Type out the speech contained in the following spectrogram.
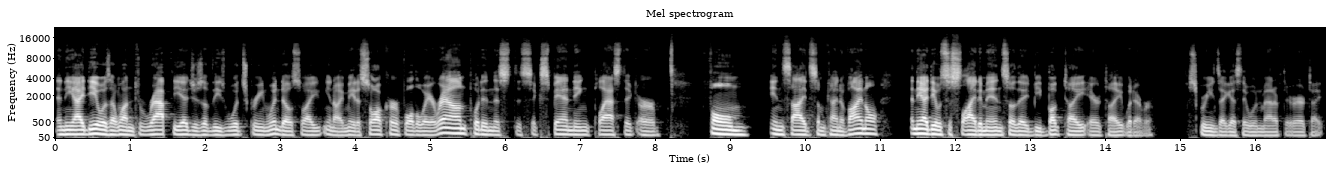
And the idea was I wanted to wrap the edges of these wood screen windows. So I, you know, I made a saw curve all the way around, put in this this expanding plastic or foam inside some kind of vinyl. And the idea was to slide them in so they'd be bug tight, airtight, whatever. Screens, I guess they wouldn't matter if they're airtight.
